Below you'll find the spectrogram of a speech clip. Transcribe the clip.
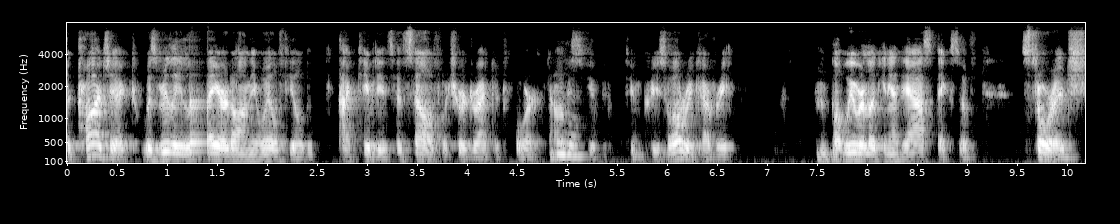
the project was really layered on the oil field activities itself, which were directed for know, obviously mm-hmm. to increase oil recovery. But we were looking at the aspects of storage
